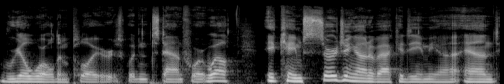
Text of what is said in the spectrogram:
real world employers wouldn't stand for it. Well, it came surging out of academia and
